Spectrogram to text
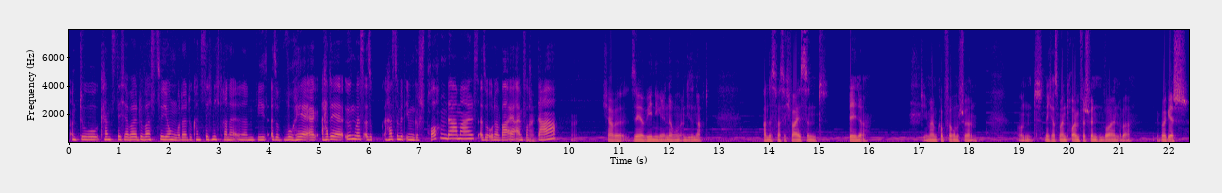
Und du kannst dich aber, du warst zu jung, oder? Du kannst dich nicht dran erinnern, wie, also woher er, hatte er irgendwas, also hast du mit ihm gesprochen damals? Also, oder war er einfach Nein. da? Ich habe sehr wenige Erinnerungen an diese Nacht. Alles, was ich weiß, sind Bilder, die in meinem Kopf herumschwirren und nicht aus meinen Träumen verschwinden wollen. Aber über Gesh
